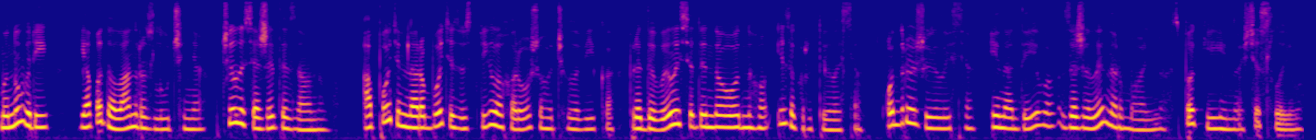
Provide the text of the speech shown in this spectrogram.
Минув рік, я подала на розлучення, вчилася жити заново. А потім на роботі зустріла хорошого чоловіка, придивились один до одного і закрутилася. Одружилися і на диво зажили нормально, спокійно, щасливо.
